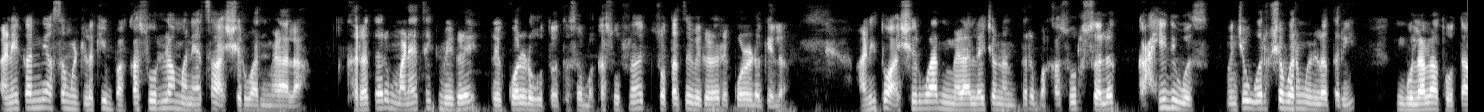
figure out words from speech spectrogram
अनेकांनी असं म्हटलं की बकासूरला मण्याचा आशीर्वाद मिळाला. खरं तर मण्याचं एक वेगळे रेकॉर्ड होतं तसं बकासूरनं स्वतःचं वेगळं रेकॉर्ड केलं. आणि तो आशीर्वाद मिळाल्याच्या नंतर बकासूर सलग काही दिवस म्हणजे वर्षभर म्हणलं तरी गुलालात होता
